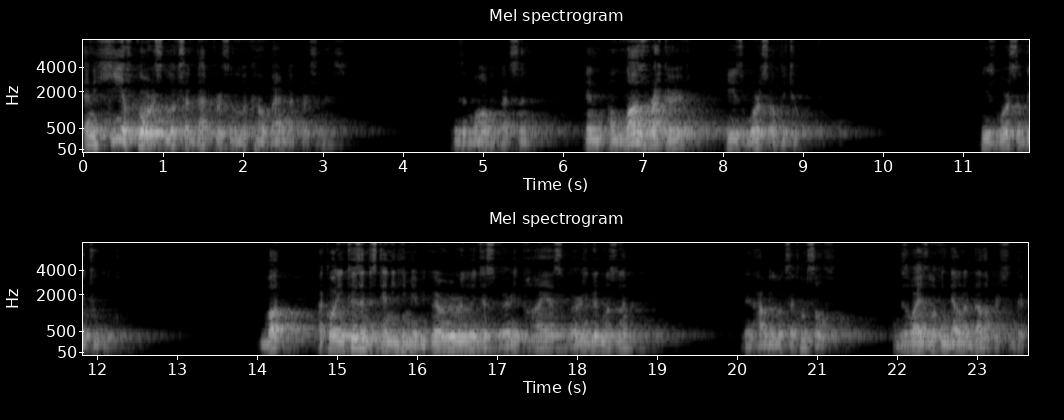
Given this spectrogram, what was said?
And he, of course, looks at that person, look how bad that person is. He's involved in that sin. In Allah's record, he is worse of the two. He is worse of the two people. But according to his understanding, he may be very religious, very pious, very good Muslim. Then how he looks at himself. And this is why he's looking down at another person there.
